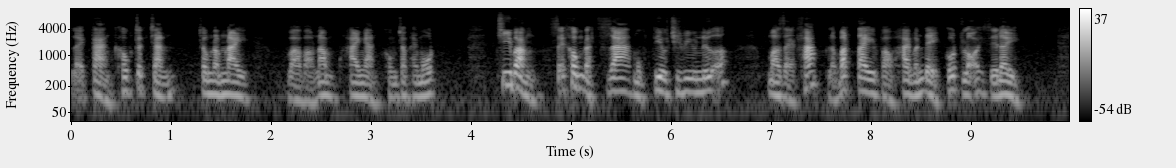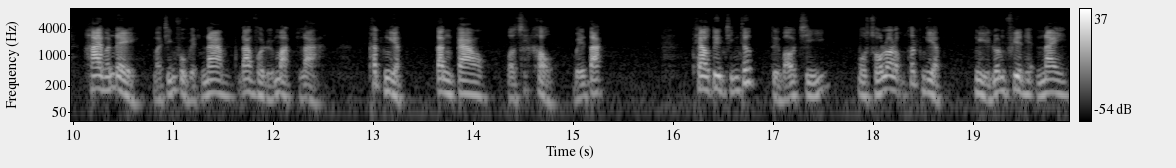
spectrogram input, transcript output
lại càng không chắc chắn trong năm nay và vào năm 2021. Chi bằng sẽ không đặt ra mục tiêu chi phí nữa mà giải pháp là bắt tay vào hai vấn đề cốt lõi dưới đây. Hai vấn đề mà chính phủ Việt Nam đang phải đối mặt là thất nghiệp tăng cao và xuất khẩu bế tắc. Theo tin chính thức từ báo chí, một số lao động thất nghiệp nghỉ luân phiên hiện nay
